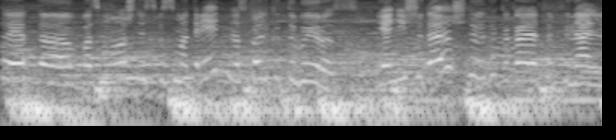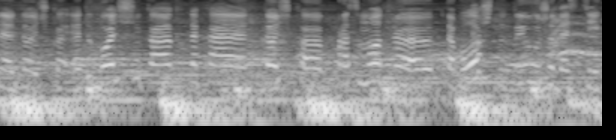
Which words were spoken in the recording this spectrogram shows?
Это возможность посмотреть, насколько ты вырос. Я не считаю, что это какая-то финальная точка. Это больше как такая точка просмотра того, что ты уже достиг.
